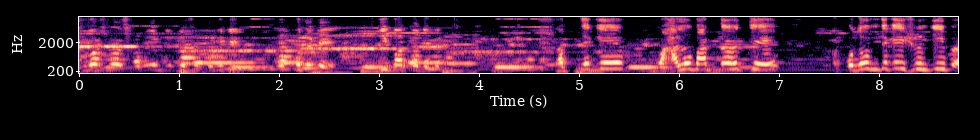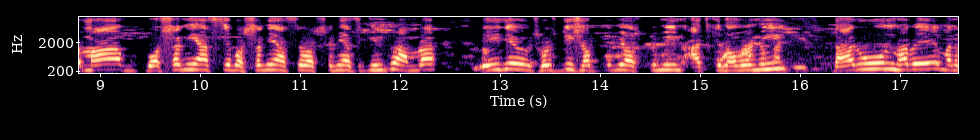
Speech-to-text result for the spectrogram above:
সুভাষনগর সর্বজন দুর্গোৎসব কমিটির পক্ষ থেকে কি বার্তা দেবেন? সব থেকে ভালো বার্তা হচ্ছে, প্রথম থেকেই শুনছি, মা বর্ষা নিয়ে আসছে, বর্ষা নিয়ে আসছে, বর্ষা নিয়ে আসছে। কিন্তু আমরা এই যে ষষ্ঠী, সপ্তমী, অষ্টমী, আজকে নবমী দারুণ ভাবে মানে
